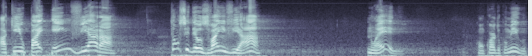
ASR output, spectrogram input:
a quem o Pai enviará. Então, se Deus vai enviar, não é Ele. Concorda comigo?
